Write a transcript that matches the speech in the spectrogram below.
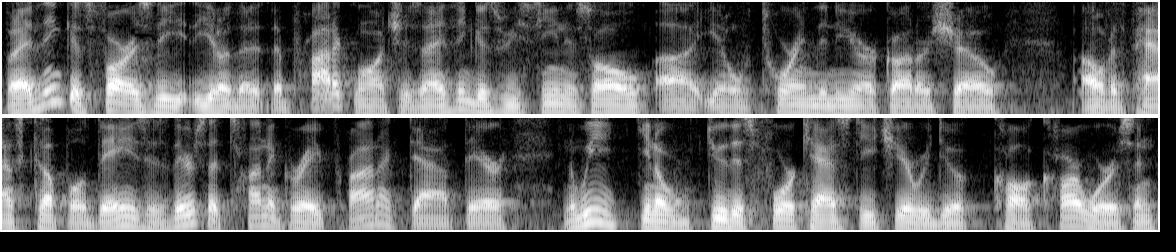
But I think as far as the you know the, the product launches, I think as we've seen this all uh, you know touring the New York Auto Show over the past couple of days, is there's a ton of great product out there, and we you know do this forecast each year. We do a call Car Wars and.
